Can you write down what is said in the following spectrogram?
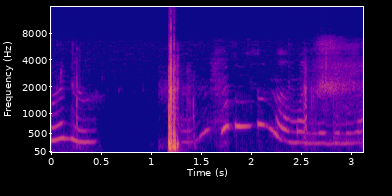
поняла? Ну, нормально ділила?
